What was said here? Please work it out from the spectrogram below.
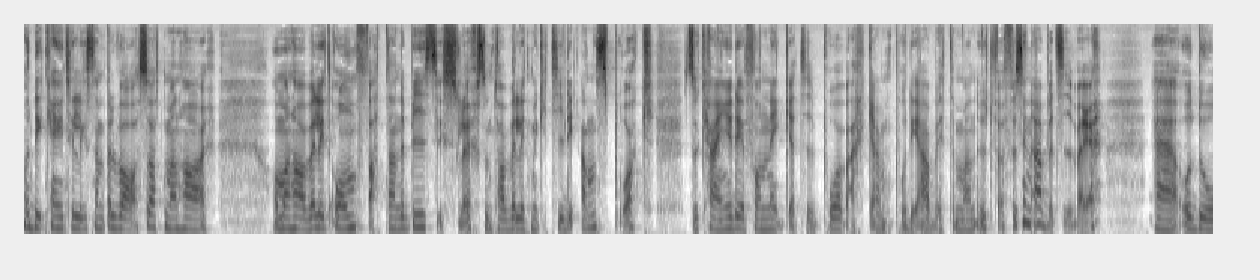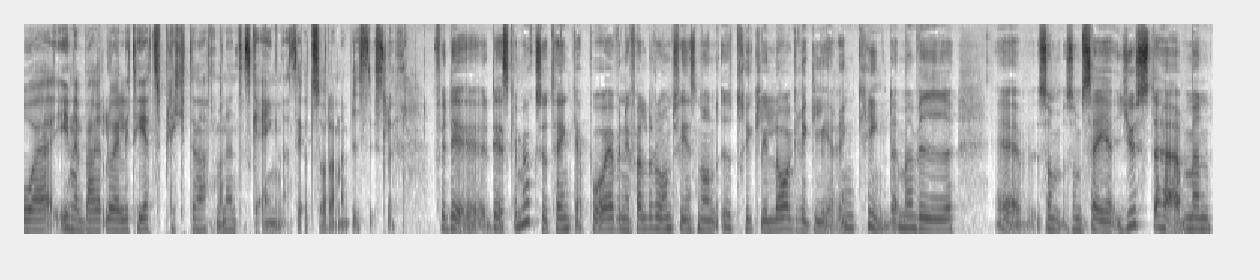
Och det kan ju till exempel vara så att man har om man har väldigt omfattande bisysslor som tar väldigt mycket tid i anspråk, så kan ju det få negativ påverkan på det arbete man utför för sin arbetsgivare. Eh, och då innebär lojalitetsplikten att man inte ska ägna sig åt sådana bisysslor. För det, det ska man också tänka på, även ifall det då inte finns någon uttrycklig lagreglering kring det. Men vi eh, som, som säger just det här, men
